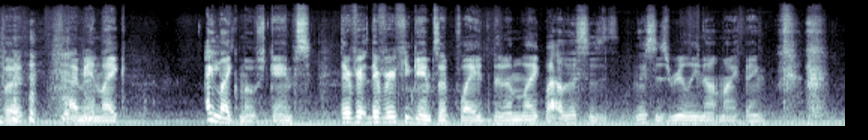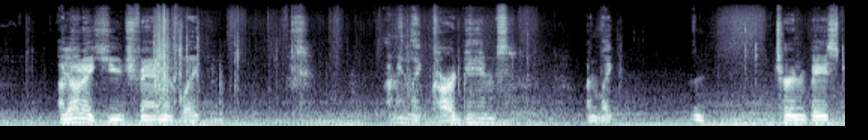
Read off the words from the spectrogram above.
but I mean, like, I like most games. There, there are very few games I've played that I'm like, wow, this is this is really not my thing. I'm Yeah. not a huge fan of like, I mean, like card games, and like turn-based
